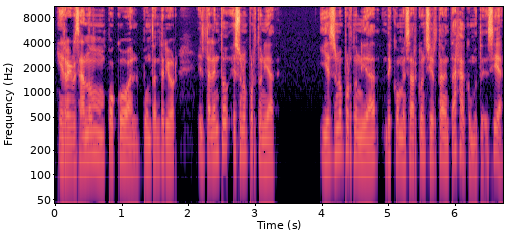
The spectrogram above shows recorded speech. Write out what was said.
y regresando un poco al punto anterior, el talento es una oportunidad. Y es una oportunidad de comenzar con cierta ventaja, como te decía.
